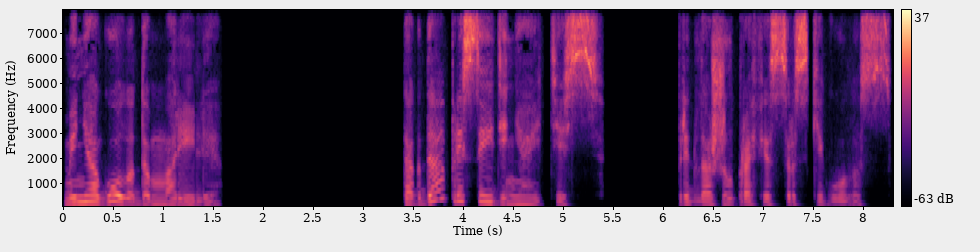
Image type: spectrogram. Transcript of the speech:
Меня голодом морили». «Тогда присоединяйтесь», — предложил профессорский голос.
